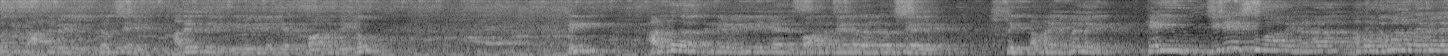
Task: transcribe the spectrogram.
വർഗീസ് സാറിന്റെ പേരിൽ തീർച്ചയായും അദ്ദേഹത്തെ ഈ വേദിയിലേക്ക് സ്വാഗതം ചെയ്യുന്നു. ഇനി അടുത്തത് എനിക്ക് വേദിയിലേക്ക് സ്വാഗതം ചെയ്യുന്നത് തീർച്ചയായും ശ്രീ നമ്മുടെ M L A K U Jinesh കുമാറിനെയാണ് നമ്മുടെ ബഹുമാനപ്പെട്ട M L A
